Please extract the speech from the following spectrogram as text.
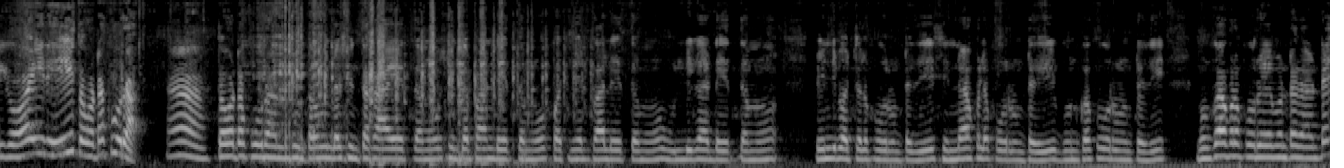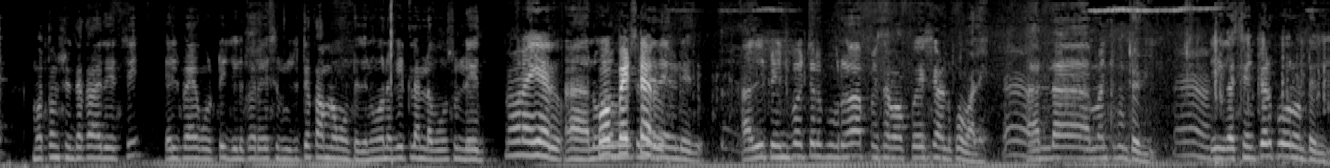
ఇగో ఇది తోటకూర. తోటకూర వండుకుంటాము ఇలా చింతకాయ వేస్తాము చింతపండు వేస్తాము పచ్చిమిరపకాయలు వేస్తాము ఉల్లిగడ్డ వేస్తాము పిండి పచ్చల కూర ఉంటుంది చిన్నాకుల కూర ఉంటుంది గుంక కూర ఉంటుంది. గుంకాకుల కూర ఏముంటుంది అంటే మొత్తం చింతకాయ తెచ్చి ఎల్లిపాయ కొట్టి జీలకర్ర వేసి రుచితే కమ్మగా ఉంటుంది. నూనె గిట్ల అందులో పోసు లేదు. నూనె ఏం లేదు. అది పిండి పచ్చల కూర పెసరపప్పు వేసి వండుకోవాలి అందులో మంచిగా ఉంటుంది ఇక చెంచల కూర ఉంటుంది.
